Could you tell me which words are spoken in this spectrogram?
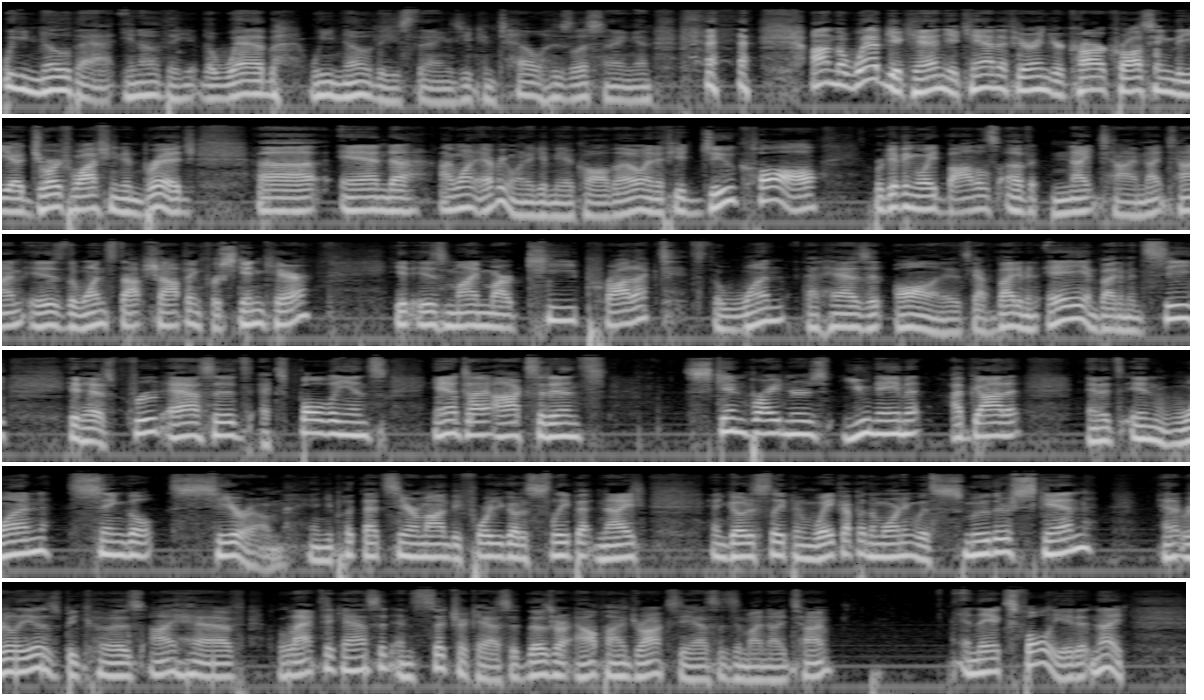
We know that, you know, the, the web, we know these things. You can tell who's listening. And on the web, you can. You can if you're in your car crossing the uh, George Washington Bridge. Uh, and uh, I want everyone to give me a call, though. And if you do call, we're giving away bottles of Nighttime. Nighttime is the one stop shopping for skincare. It is my marquee product. It's the one that has it all in it. It's got vitamin A and vitamin C. It has fruit acids, exfoliants, antioxidants, skin brighteners, you name it, I've got it. And it's in one single serum. And you put that serum on before you go to sleep at night and go to sleep and wake up in the morning with smoother skin. And it really is because I have lactic acid and citric acid. Those are alpha hydroxy acids in my nighttime. And they exfoliate at night.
